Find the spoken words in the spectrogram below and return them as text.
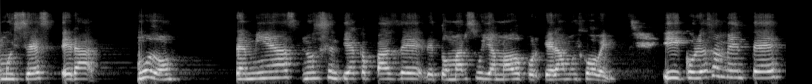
Moisés era mudo, Jeremías no se sentía capaz de, tomar su llamado porque era muy joven. Y curiosamente,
